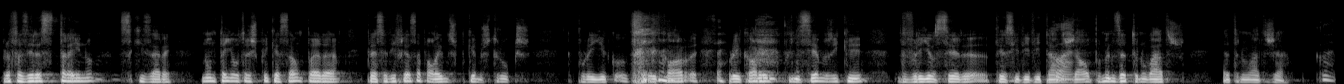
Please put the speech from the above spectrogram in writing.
para fazer esse treino, se quiserem. Não tem outra explicação para, para essa diferença, para além dos pequenos truques que por aí, por aí, corre, por aí correm, que conhecemos e que deveriam ser, ter sido evitados claro. já, ou pelo menos atenuados, atenuados já. Claro.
